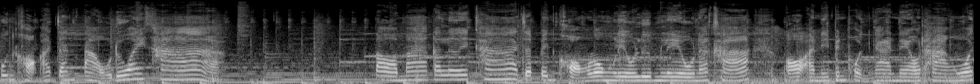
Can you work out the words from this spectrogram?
คุณของอาจารย์เต่าด้วยค่ะ ต่อมากันเลยค่ะ จะเป็นของลงเร็วลืมเร็วนะคะ ก็อันนี้เป็นผลงานแนวทางงวด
